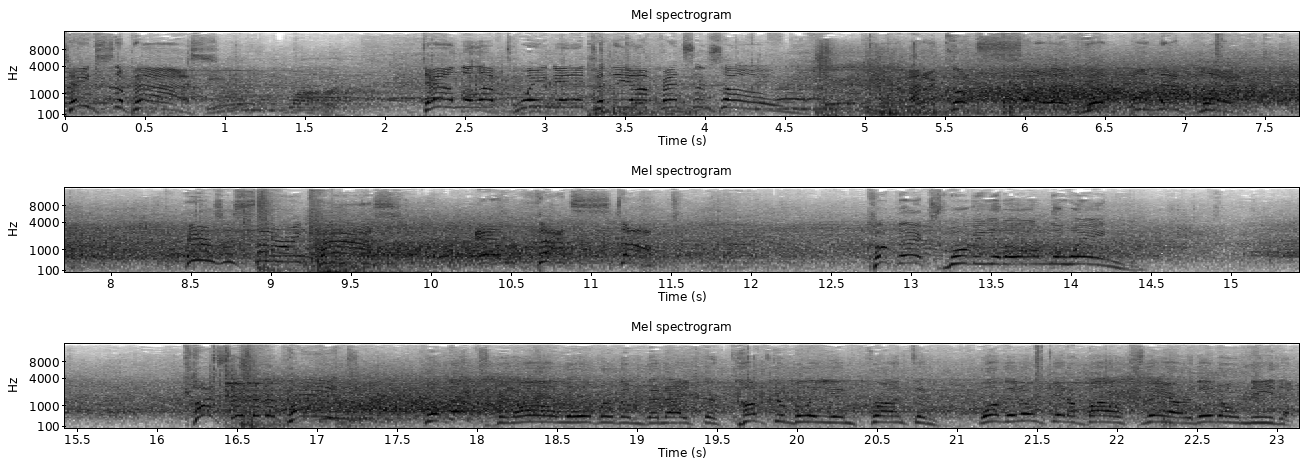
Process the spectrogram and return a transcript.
Takes the pass. Down the left wing and into the offensive zone. And a good solid hit on that play. Here's a centering pass. And that's stopped. Quebec's moving it along the wing. Cuts into the paint. Quebec's been all over them tonight. They're comfortably in front, and while they don't get a bounce there, they don't need it.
